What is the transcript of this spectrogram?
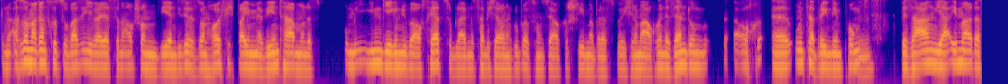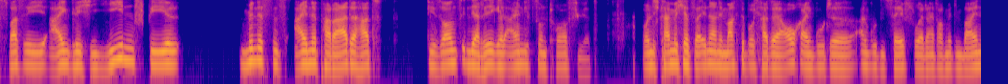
Genau, also nochmal ganz kurz zu Vasili, weil wir das dann auch schon wir in dieser Saison häufig bei ihm erwähnt haben und das, um ihm gegenüber auch fair zu bleiben, das habe ich ja in der Gruppe uns ja auch geschrieben, aber das würde ich nochmal auch in der Sendung auch äh, unterbringen, den Punkt. Hm. Wir sagen ja immer, dass Vasili eigentlich in jedem Spiel mindestens eine Parade hat, die sonst in der Regel eigentlich zum Tor führt. Und ich kann mich jetzt erinnern, in Magdeburg hatte er auch einen, gute, einen guten Save, wo er dann einfach mit dem Bein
